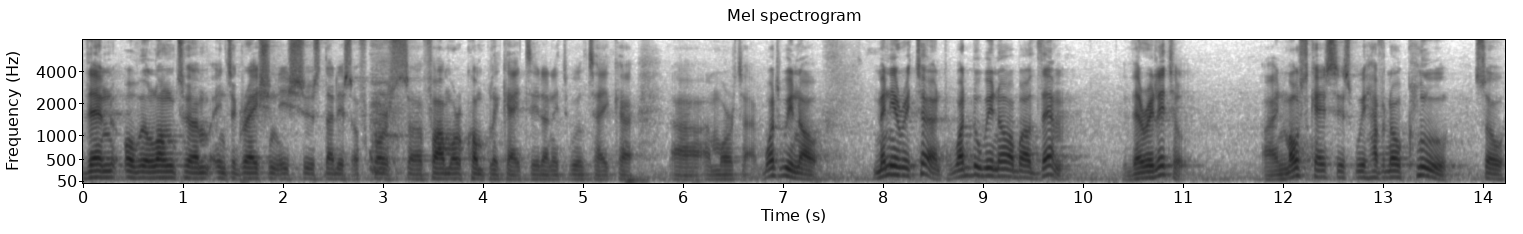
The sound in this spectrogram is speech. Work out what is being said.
Then over long-term integration issues, that is of course uh, far more complicated and it will take uh, uh, more time. What we know? Many returned. What do we know about them? Very little. Uh, in most cases, we have no clue. So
